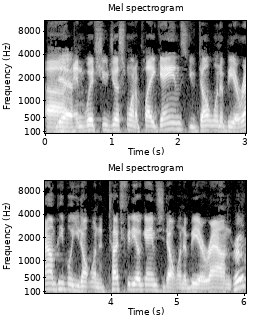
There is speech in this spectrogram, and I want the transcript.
uh, Yeah. in which you just want to play games you don't want to be around people you don't want to touch video games you don't want to be around True.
